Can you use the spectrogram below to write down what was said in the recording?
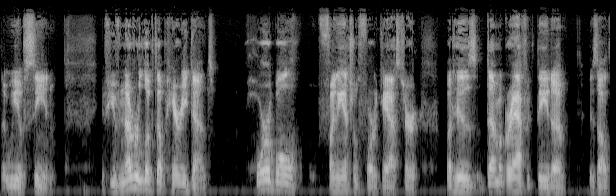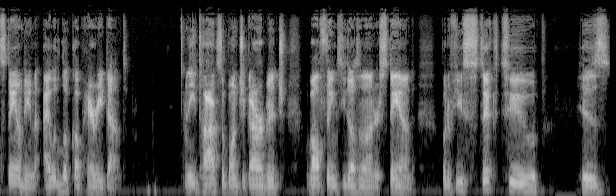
that we have seen. If you've never looked up Harry Dent, horrible financial forecaster, but his demographic data is outstanding, I would look up Harry Dent. And he talks a bunch of garbage about things he doesn't understand. But if you stick to his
